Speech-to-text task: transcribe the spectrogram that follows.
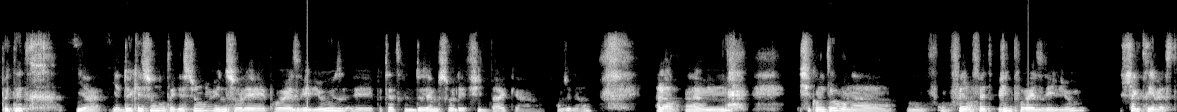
Peut-être il y, a, y, a, deux questions dans ta question, une sur les progress reviews et peut-être une deuxième sur les feedbacks euh, en général. Alors, euh, chez Conto, on, a, on, fait en fait une progress review chaque trimestre.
